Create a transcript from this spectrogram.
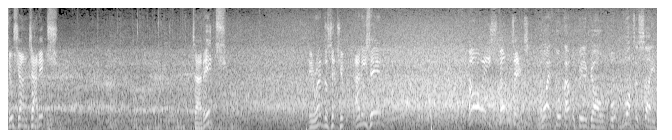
Dusan Tadic. Tadic. He read the situation, and he's in. Oh, he stumped it. Well, I thought that would be a goal, but what a save.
